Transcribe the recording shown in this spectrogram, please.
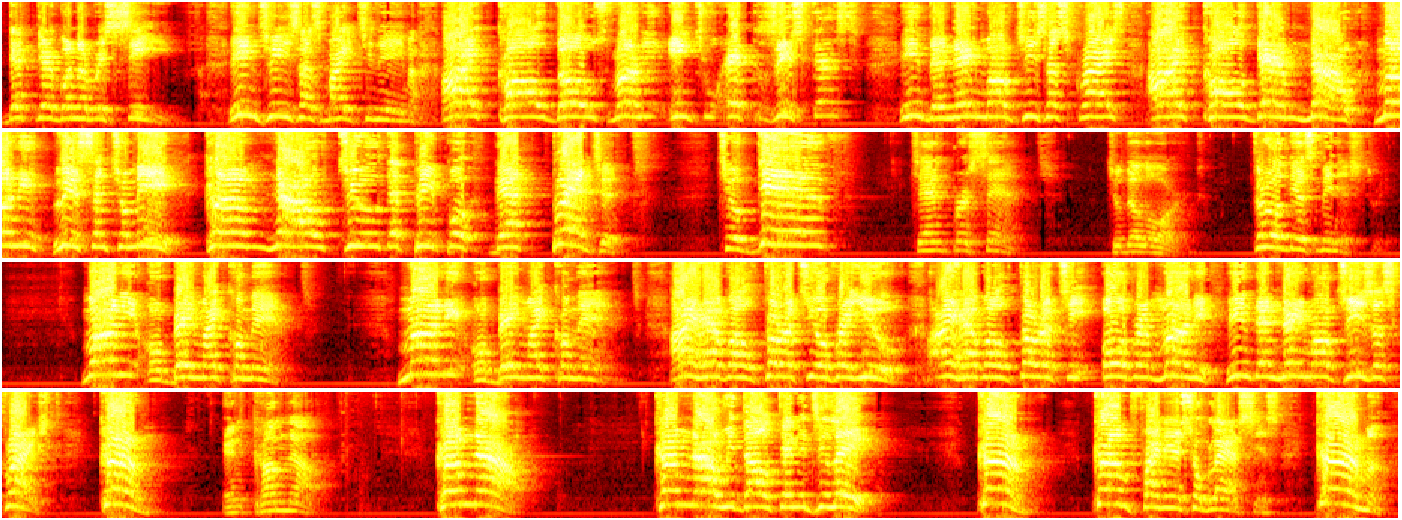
that they're going to receive. In Jesus' mighty name, I call those money into existence. In the name of Jesus Christ, I call them now. Money, listen to me. Come now to the people that pledged to give 10% to the Lord through this ministry. Money, obey my command. Money, obey my command. I have authority over you. I have authority over money in the name of Jesus Christ. Come and come now. Come now. Come now without any delay. Come. Come financial blessings. Come.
